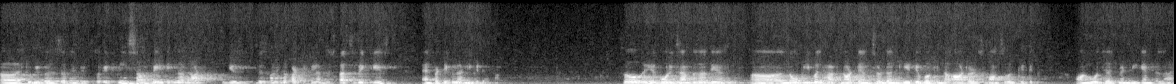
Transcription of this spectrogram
uh, to be preserved. So it means some paintings are not produced. This one is a particular specific case and particular negative. So here more examples are there. Uh, no people have not themselves done creative work in the art or responsible critic on what judgment we can rely.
